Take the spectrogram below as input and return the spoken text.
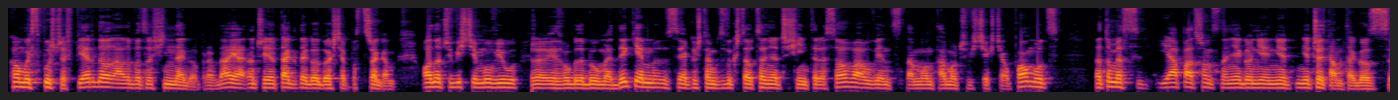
komuś spuszczę w pierdol albo coś innego, prawda? Ja, znaczy ja tak tego gościa postrzegam. On oczywiście mówił, że jest w ogóle był medykiem, z, jakoś tam z wykształcenia czy się interesował, więc tam on tam oczywiście chciał pomóc. Natomiast ja patrząc na niego nie, nie, nie czytam tego, z,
